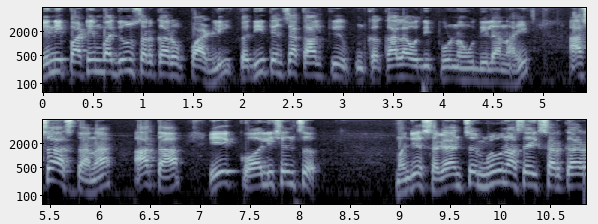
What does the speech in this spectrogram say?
यांनी पाठिंबा देऊन सरकार पाडली. कधी त्यांचा काल कि- क- कालावधी पूर्ण होऊ दिला नाही. असं असताना आता एक कॉलिशनचं म्हणजे सगळ्यांचं मिळून असं एक सरकार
